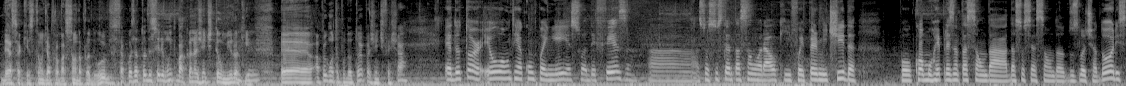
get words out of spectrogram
dessa questão de aprovação da Prodeurbs, essa coisa toda seria muito bacana a gente ter o Miro uhum. aqui. É, a pergunta para o doutor, para a gente fechar? É, doutor, eu ontem acompanhei a sua defesa, a, a sua sustentação oral que foi permitida como representação da, da Associação da, dos Loteadores,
